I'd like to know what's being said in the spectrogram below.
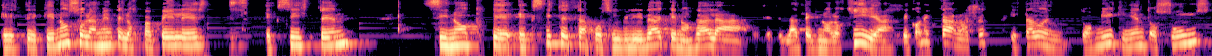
este, que no solamente los papeles existen, sino que existe esta posibilidad que nos da la, la tecnología de conectarnos. Yo he estado en 2.500 Zooms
